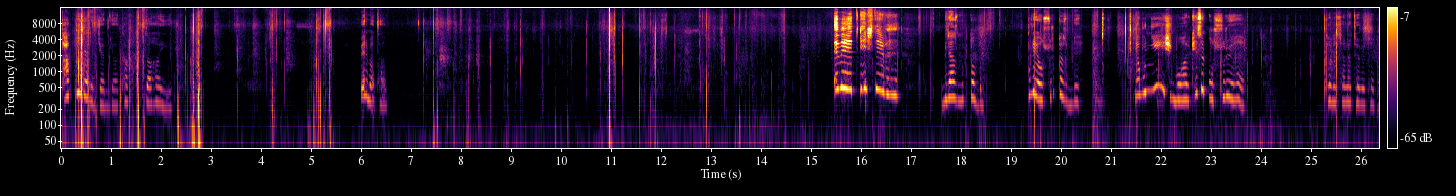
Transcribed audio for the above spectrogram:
Taktiği deneyeceğim ya. Taktik daha iyi. Benim hatam. Evet geçtim. Biraz mutlu oldum. Bu ne osuruk gazım ne? Ya bu niye yeşil bu har? Kesin osuruyor he. Tövbe sala tövbe tövbe.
